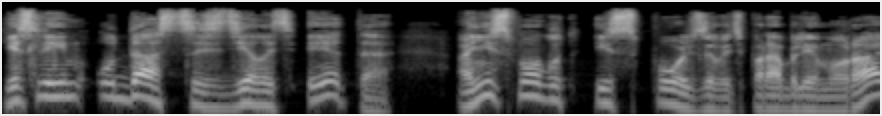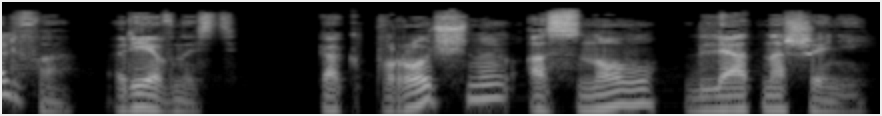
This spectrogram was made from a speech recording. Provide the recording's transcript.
Если им удастся сделать это, они смогут использовать проблему Ральфа, ревность, как прочную основу для отношений.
